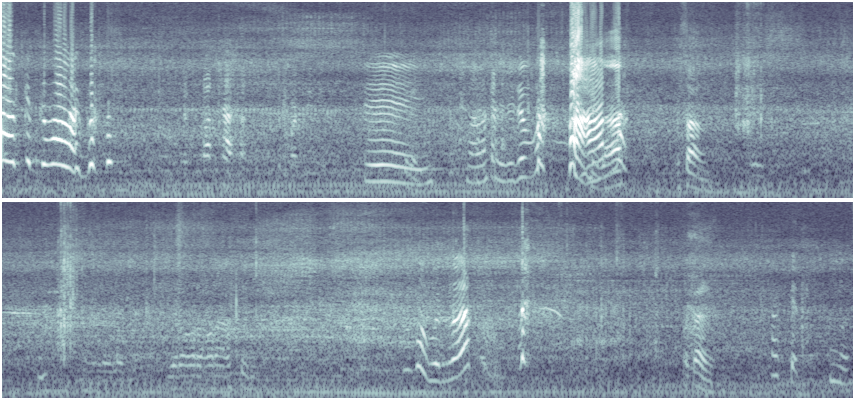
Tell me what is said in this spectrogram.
Sakit kepalaku. Cepat ini. Hei, malah di depan. Nah, pasang. Biar orang-orang asing. Kok berat? Oke. Sakit. Enggak.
